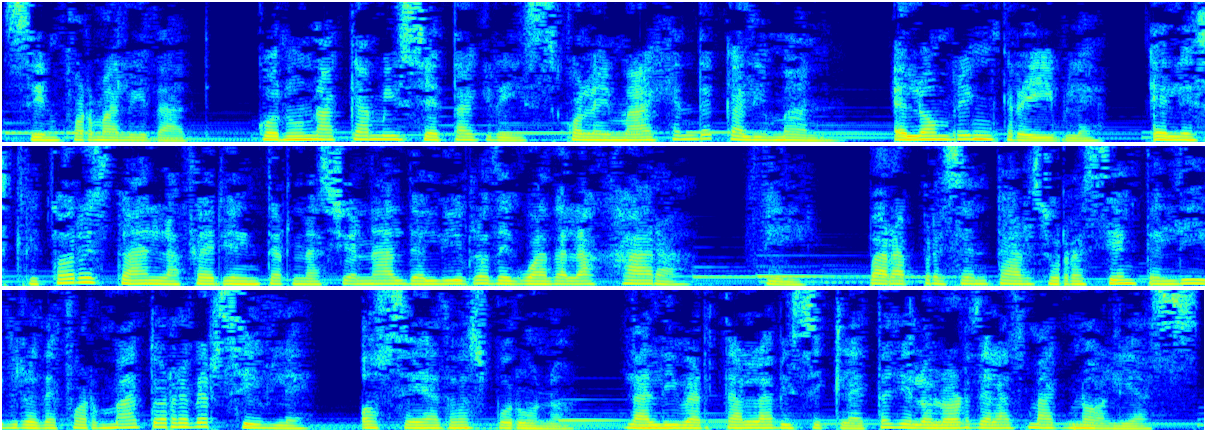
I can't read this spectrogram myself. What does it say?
sin formalidad, con una camiseta gris con la imagen de Calimán, el hombre increíble, el escritor está en la Feria Internacional del Libro de Guadalajara, FIL, para presentar su reciente libro de formato reversible, o sea 2 por 1 La libertad, la bicicleta y el olor de las magnolias.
